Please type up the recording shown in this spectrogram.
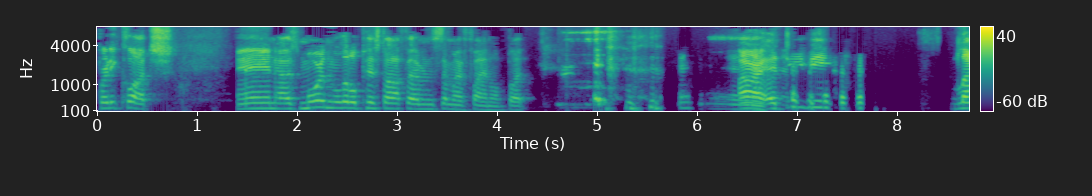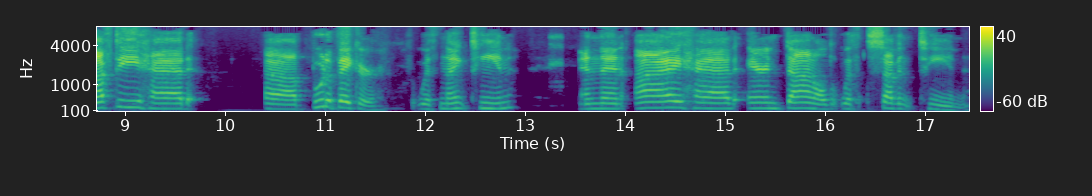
pretty clutch, and I was more than a little pissed off at him in the semifinal. But all right, at DB, Lefty had uh, Budda Baker with 19. And then I had Aaron Donald with 17.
